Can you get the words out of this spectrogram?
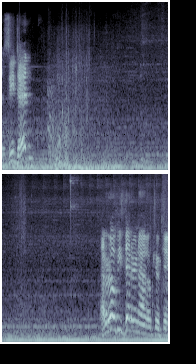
Is he dead? I don't know if he's dead or not. Okay, okay.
